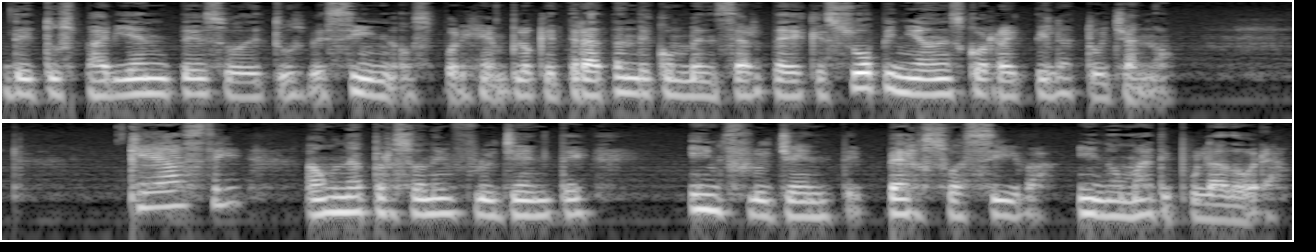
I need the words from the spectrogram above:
de tus parientes o de tus vecinos, por ejemplo, que tratan de convencerte de que su opinión es correcta y la tuya no? ¿Qué hace a una persona influyente, influyente, persuasiva y no manipuladora?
